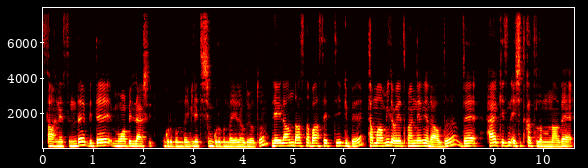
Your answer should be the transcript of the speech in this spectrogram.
sahnesinde bir de muhabirler grubundayım, iletişim grubunda yer alıyordum. Leyla'nın da aslında bahsettiği gibi tamamıyla öğretmenlerin yer aldığı ve herkesin eşit katılımına ve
